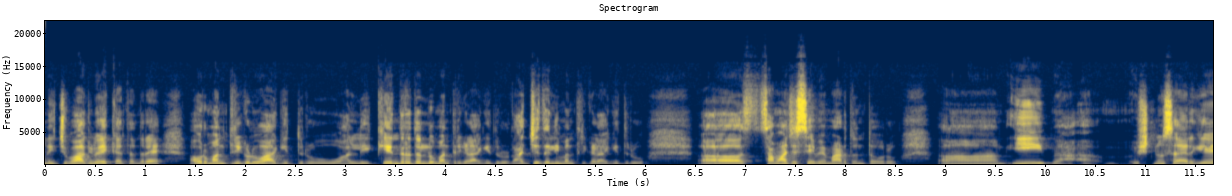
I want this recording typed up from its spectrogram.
ನಿಜವಾಗ್ಲೂ ಯಾಕಂತಂದರೆ ಅವರು ಮಂತ್ರಿಗಳೂ ಆಗಿದ್ದರು ಅಲ್ಲಿ ಕೇಂದ್ರದಲ್ಲೂ ಮಂತ್ರಿಗಳಾಗಿದ್ದರು ರಾಜ್ಯದಲ್ಲಿ ಮಂತ್ರಿಗಳಾಗಿದ್ದರು ಸಮಾಜ ಸೇವೆ ಮಾಡಿದಂಥವರು. ಈ ವಿಷ್ಣು ಸರ್ಗೆ,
